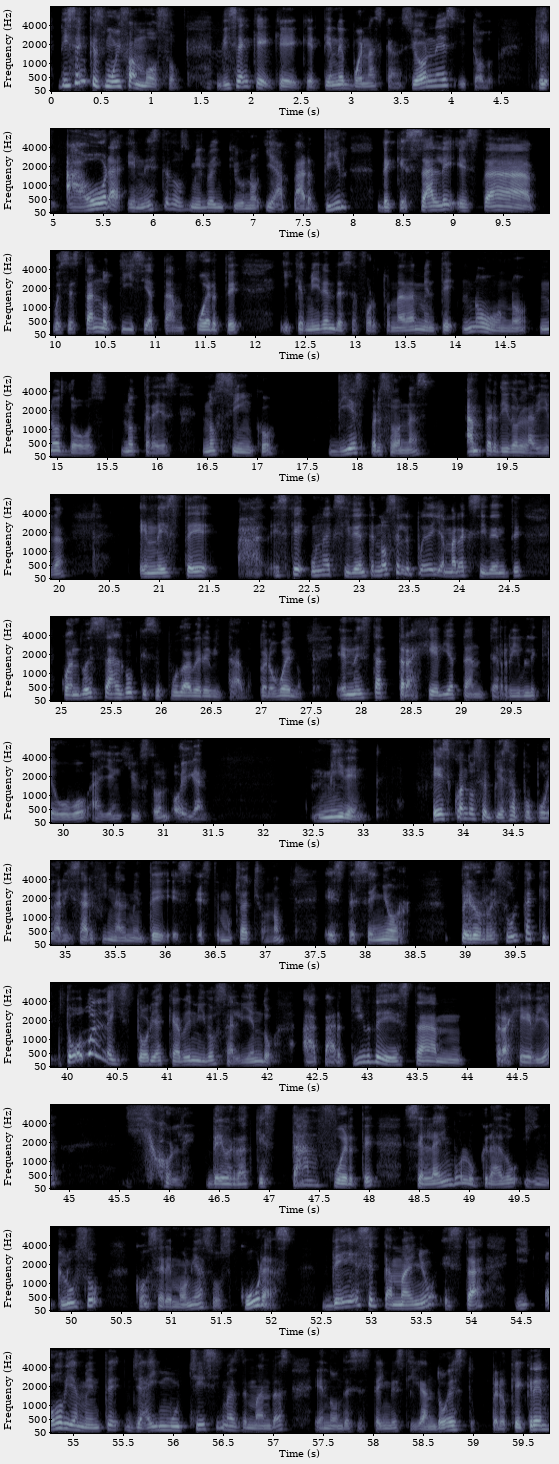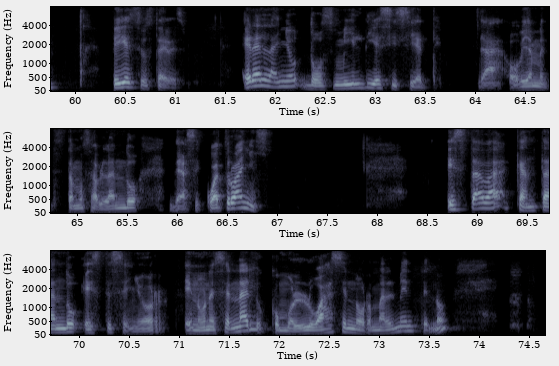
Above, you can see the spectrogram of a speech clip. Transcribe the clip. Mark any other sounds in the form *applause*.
Dicen que es muy famoso, dicen que, tiene buenas canciones y todo, que ahora en este 2021 y a partir de que sale esta, pues esta noticia tan fuerte y que miren, desafortunadamente, no uno, no dos, no tres, no cinco, diez personas han perdido la vida en este Ah, es que un accidente no se le puede llamar accidente cuando es algo que se pudo haber evitado. Pero bueno, en esta tragedia tan terrible que hubo allá en Houston, oigan, miren, es cuando se empieza a popularizar finalmente este muchacho, ¿no? Este señor. Pero resulta que toda la historia que ha venido saliendo a partir de esta mm, tragedia, híjole, de verdad que es tan fuerte, se la ha involucrado incluso con ceremonias oscuras. De ese tamaño está y obviamente ya hay muchísimas demandas en donde se está investigando esto. Pero ¿qué creen? Fíjense ustedes, era el año 2017. Ya, obviamente estamos hablando de hace cuatro años. Estaba cantando este señor en un escenario, como lo hace normalmente, ¿no?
